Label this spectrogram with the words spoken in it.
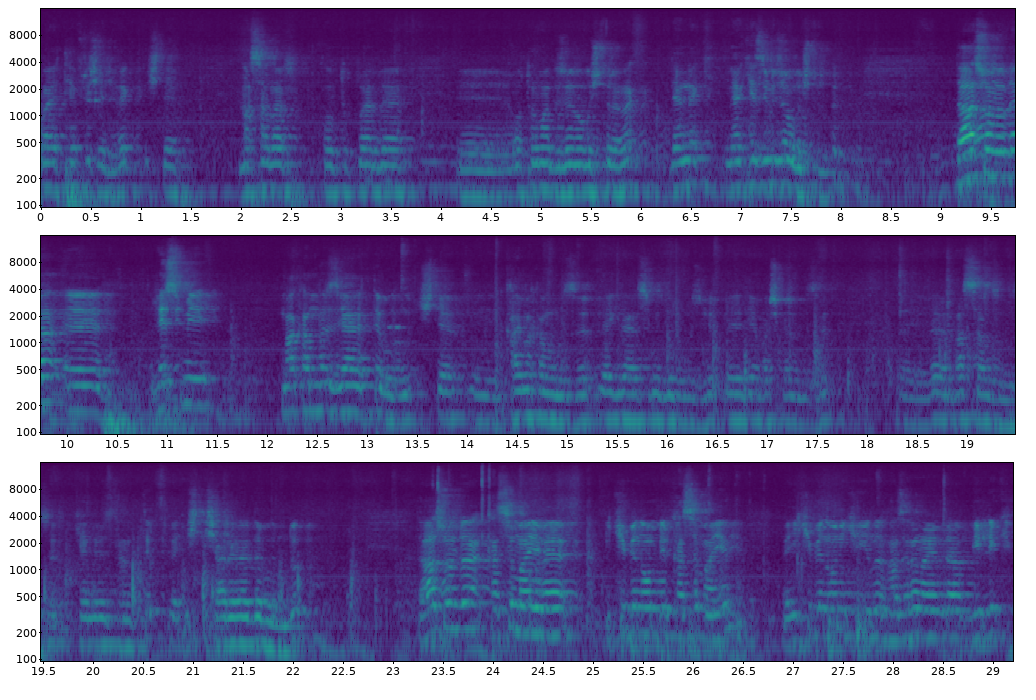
Orayı tefriş ederek işte masalar, koltuklar ve e, oturma düzeni oluşturarak dernek merkezimizi oluşturduk. Daha sonra da e, resmi makamları ziyarette bulunduk. İşte e, kaymakamımızı, vergi dairesi müdürümüzü, belediye başkanımızı e, ve başsavcımızı kendimizi tanıttık ve istişarelerde bulunduk. Daha sonra Kasım ayı ve 2011 Kasım ayı ve 2012 yılı Haziran ayında birlik,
